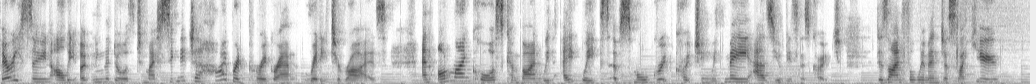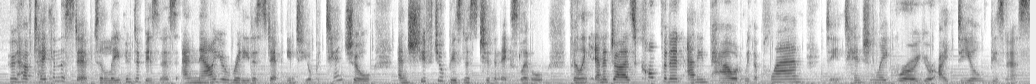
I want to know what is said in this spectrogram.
Very soon, I'll be opening the doors to my signature hybrid program, Ready to Rise, an online course combined with eight weeks of small group coaching with me as your business coach, designed for women just like you who have taken the step to leap into business and now you're ready to step into your potential and shift your business to the next level, feeling energized, confident, and empowered with a plan to intentionally grow your ideal business.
